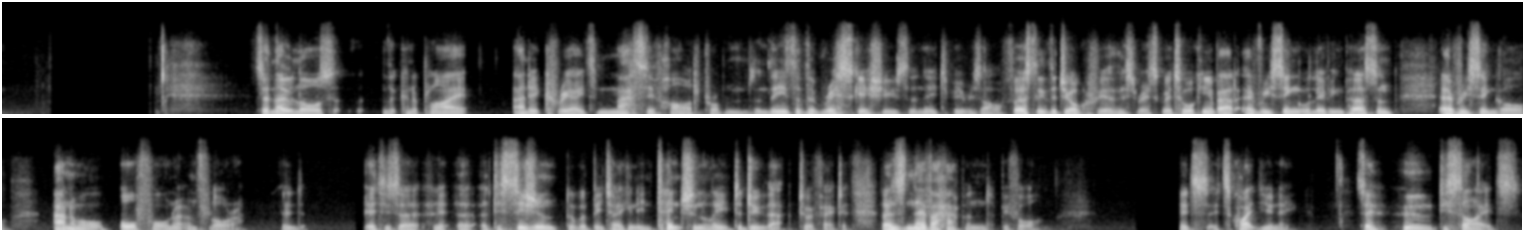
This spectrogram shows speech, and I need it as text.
So no laws that can apply and it creates massive hard problems. And these are the risk issues that need to be resolved. Firstly, the geography of this risk. We're talking about every single living person, every single animal, all fauna and flora. It is a, a, a, decision that would be taken intentionally to do that, to affect it. That has never happened before. It's, it's quite unique. So who decides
